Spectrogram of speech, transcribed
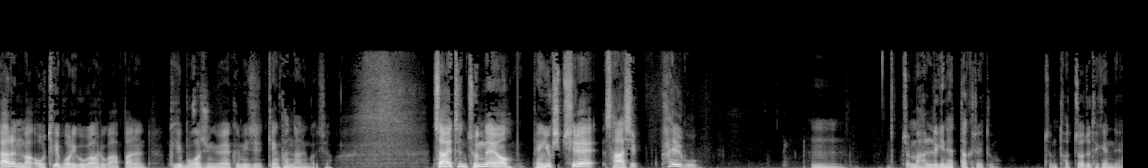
딸은 막 어떻게 버리고 가? 그리고 아빠는 그게 뭐가 중요해? 그럼 이제 깽판 나는 거죠. 자, 하여튼 좋네요. 167에 48구. 음, 좀 마르긴 했다, 그래도. 좀 더 쪄도 되겠네요.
